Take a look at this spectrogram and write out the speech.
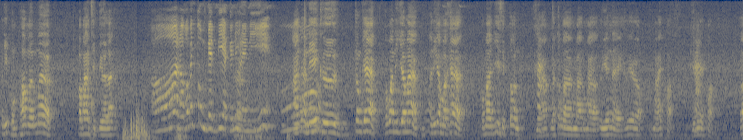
อันนี้ผมเพาะมาเมื่อประมาณสิบเดือนแล้วๆ อ๋อ เราก็เป็นตุ่มเบียดเบียดๆกันอยู่ในนี้โอันอันนี้คือต้องแยก เพราะว่านี่เยอะมาก อันนี้เอามาแค่ประมาณ 20 ต้นนะครับแล้วก็มามามาเลี้ยงในเรียกว่าไม้พอตเลี้ยงในพอตก็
